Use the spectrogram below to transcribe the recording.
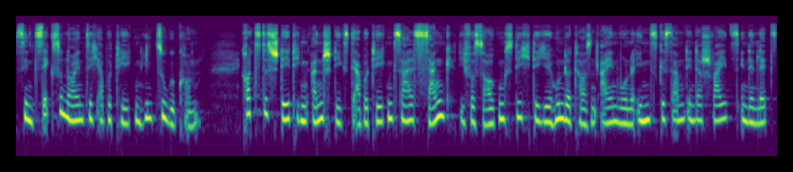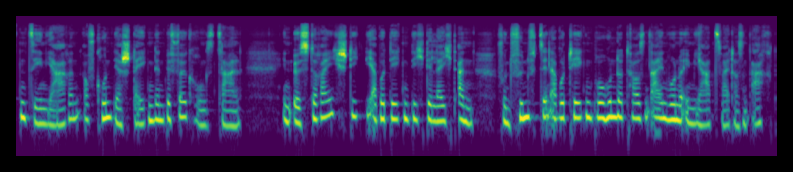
sind 96 Apotheken hinzugekommen. Trotz des stetigen Anstiegs der Apothekenzahl sank die Versorgungsdichte je 100.000 Einwohner insgesamt in der Schweiz in den letzten zehn Jahren aufgrund der steigenden Bevölkerungszahl. In Österreich stieg die Apothekendichte leicht an, von 15 Apotheken pro 100.000 Einwohner im Jahr 2008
